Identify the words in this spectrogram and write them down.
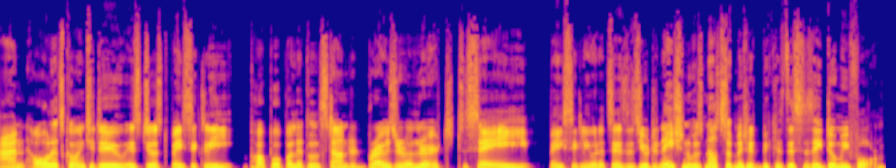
And all it's going to do is just basically pop up a little standard browser alert to say basically what it says is your donation was not submitted because this is a dummy form.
